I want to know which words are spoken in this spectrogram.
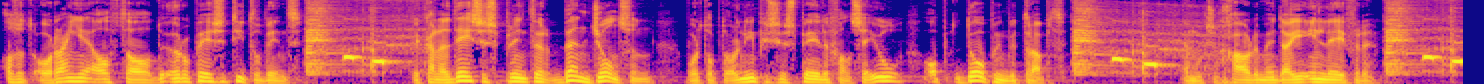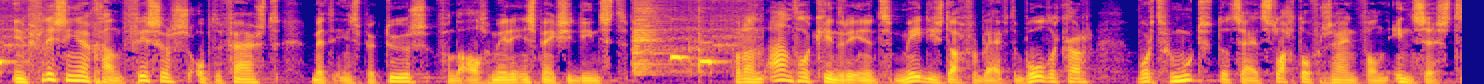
als het oranje elftal de Europese titel wint. De Canadese sprinter Ben Johnson wordt op de Olympische Spelen van Seoul op doping betrapt. En moet zijn gouden medaille inleveren. In Vlissingen gaan vissers op de vuist met inspecteurs van de Algemene Inspectiedienst. Van een aantal kinderen in het medisch dagverblijf de Bolderkar wordt vermoed dat zij het slachtoffer zijn van incest.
